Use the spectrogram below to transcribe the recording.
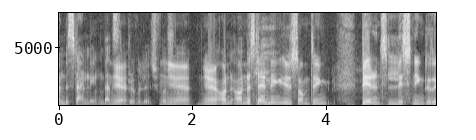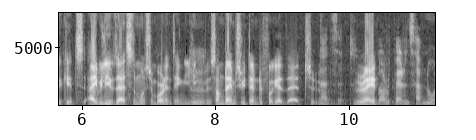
understanding that's the privilege for yeah, sure Yeah, Un- understanding is something. Parents listening to the kids. I believe that's the most important thing. He- Hmm. Sometimes we tend to forget that. That's it. Right. A lot of parents have no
